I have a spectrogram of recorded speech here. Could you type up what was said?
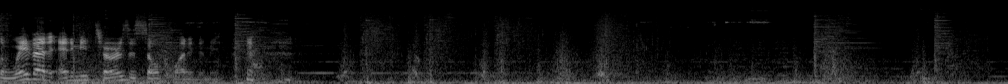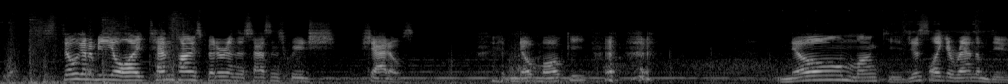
the way that enemy turns is so funny to me. Still gonna be like 10 times better than Assassin's Creed sh Shadows. no monkey. no monkey, just like a random dude.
